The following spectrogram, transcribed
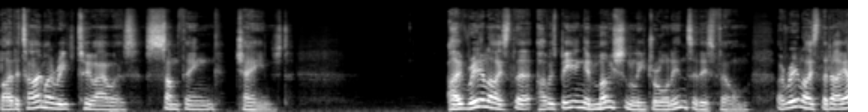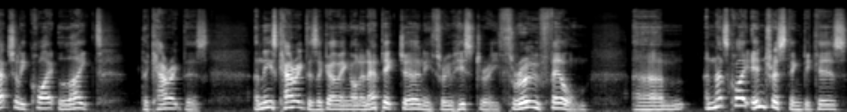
by the time I reached two hours, something changed. I realised that I was being emotionally drawn into this film. I realised that I actually quite liked the characters. And these characters are going on an epic journey through history, through film. Um, and that's quite interesting because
